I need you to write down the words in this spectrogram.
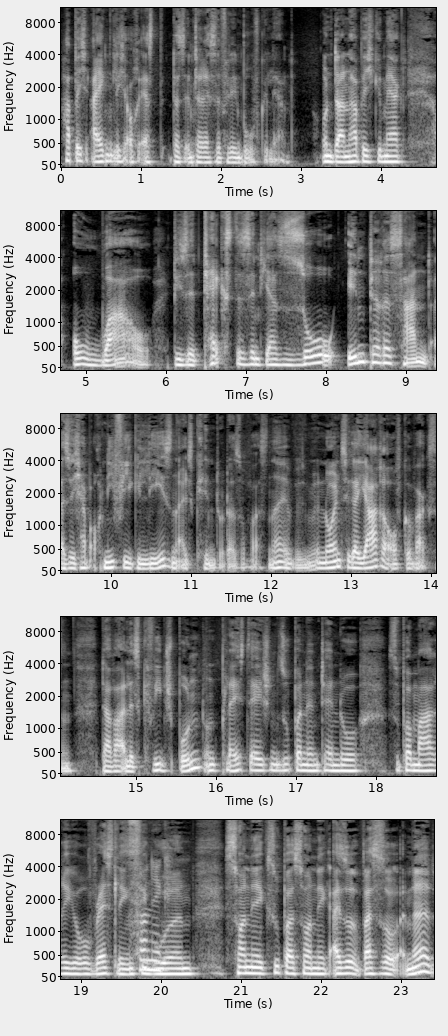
habe ich eigentlich auch erst das Interesse für den Beruf gelernt. Und dann habe ich gemerkt, oh wow, diese Texte sind ja so interessant. Also ich habe auch nie viel gelesen als Kind oder sowas. Ne? 90er Jahre aufgewachsen. Da war alles quietschbunt und Playstation, Super Nintendo, Super Mario, Wrestling-Figuren, Sonic. Sonic, Super Sonic. Also was so, ne?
